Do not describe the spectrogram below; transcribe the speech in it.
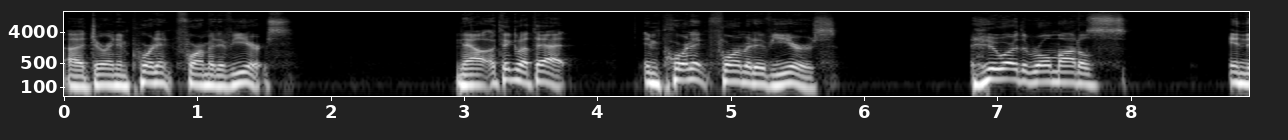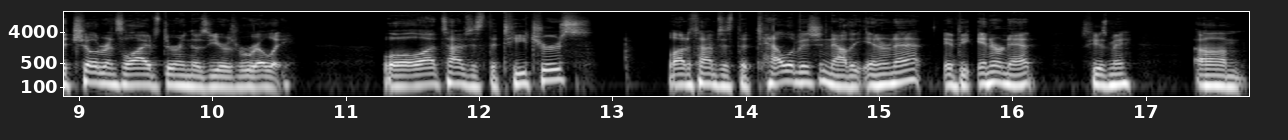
uh, during important formative years. Now, think about that. Important formative years. Who are the role models in the children's lives during those years, really? Well, a lot of times it's the teachers. A lot of times it's the television. Now the internet. The internet, excuse me. Um,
